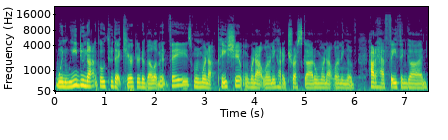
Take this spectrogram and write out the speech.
when we do not go through that character development phase, when we're not patient, when we're not learning how to trust God, when we're not learning of how to have faith in God,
